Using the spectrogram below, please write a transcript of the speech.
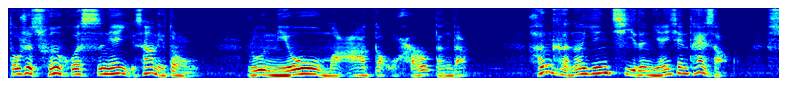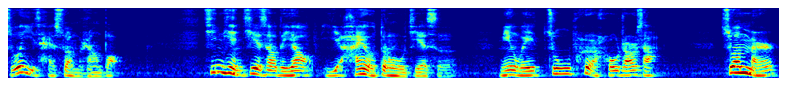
都是存活十年以上的动物，如牛、马、狗、猴等等，很可能因鸡的年限太少，所以才算不上宝。今天介绍的药也含有动物结石，名为猪破猴枣散，专门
